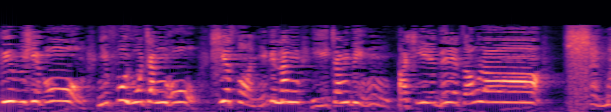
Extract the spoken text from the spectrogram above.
狗血公，你富裕江湖，先说你个人一将兵把现在走了。什么？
